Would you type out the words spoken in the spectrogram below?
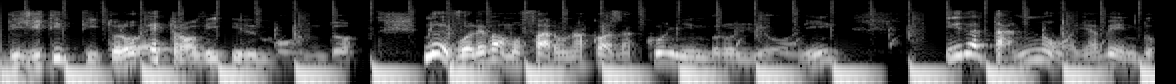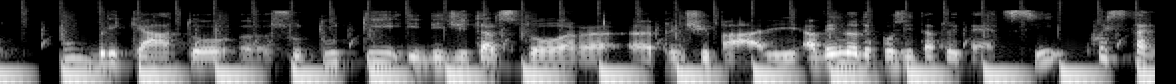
digiti il titolo e trovi il mondo. Noi volevamo fare una cosa con gli imbroglioni. In realtà, noi avendo pubblicato eh, su tutti i digital store eh, principali, avendo depositato i pezzi, questa-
